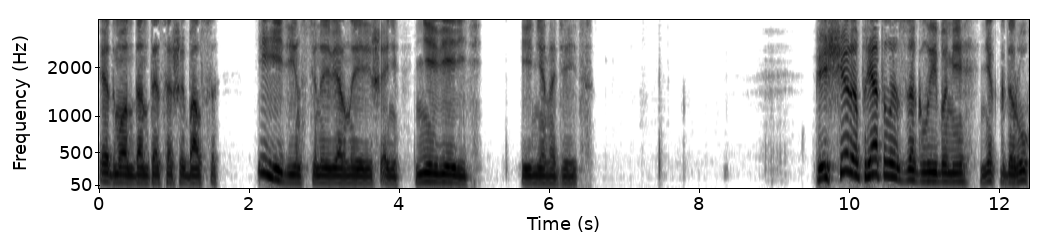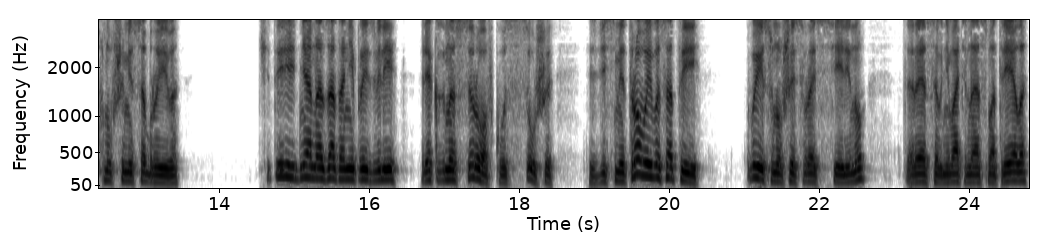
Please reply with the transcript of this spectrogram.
Эдмон Дантес ошибался, и единственное верное решение — не верить и не надеяться. Пещера пряталась за глыбами, некогда рухнувшими с обрыва. Четыре дня назад они произвели рекогносцировку с суши с десятиметровой высоты. Высунувшись в расселину, Тереса внимательно осмотрела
